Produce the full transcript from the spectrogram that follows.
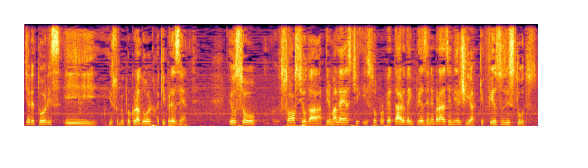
Diretores e, e subprocurador aqui presente. Eu sou sócio da Prima Leste e sou proprietário da empresa Enebras Energia, que fez os estudos.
